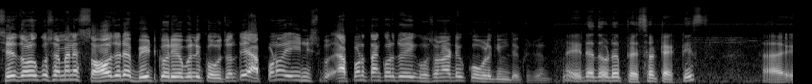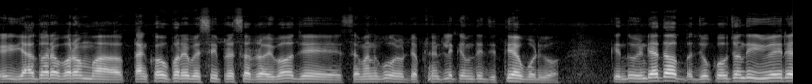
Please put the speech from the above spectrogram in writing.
ସେ ଦଳକୁ ସେମାନେ ସହଜରେ ବିଟ୍ କରିବେ ବୋଲି କହୁଛନ୍ତି ଆପଣ ଏଇ ଆପଣ ତାଙ୍କର ଯେଉଁ ଏଇ ଘୋଷଣାଟିକୁ କେଉଁଭଳି କେମିତି ଦେଖୁଛନ୍ତି ଏଇଟା ତ ଗୋଟେ ପ୍ରେସର ଟ୍ୟାକ୍ଟିକ୍ସ ୟାଦ୍ୱାରା ବରଂ ତାଙ୍କ ଉପରେ ବେଶୀ ପ୍ରେସର ରହିବ ଯେ ସେମାନଙ୍କୁ ଡେଫିନେଟଲି କେମିତି ଜିତିବାକୁ ପଡ଼ିବ କିନ୍ତୁ ଇଣ୍ଡିଆ ତ ଯେଉଁ କହୁଛନ୍ତି ୟୁଏରେ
